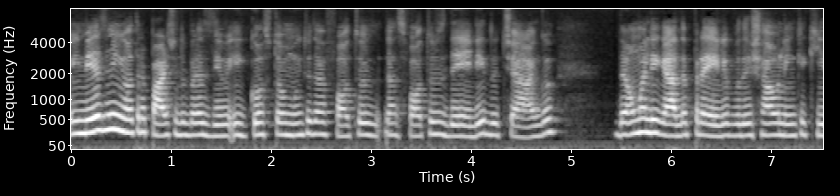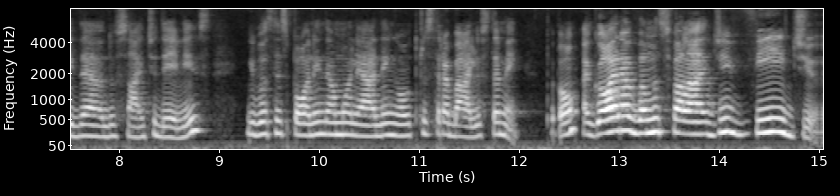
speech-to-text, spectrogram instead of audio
e mesmo em outra parte do Brasil, e gostou muito da foto, das fotos dele, do Thiago, dá uma ligada para ele. Eu vou deixar o link aqui da, do site deles e vocês podem dar uma olhada em outros trabalhos também tá bom? Agora vamos falar de vídeo.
